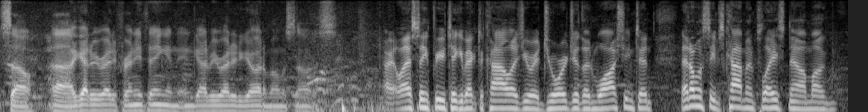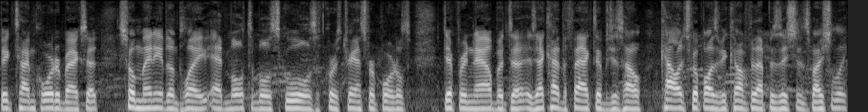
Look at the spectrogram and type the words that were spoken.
so uh, I got to be ready for anything, and, and got to be ready to go at a moment's notice. All right, last thing for you, take you back to college. You were at Georgia, then Washington. That almost seems commonplace now among big time quarterbacks that so many of them play at multiple schools. Of course, transfer portals different now, but uh, is that kind of the fact of just how college football has become for that position, especially?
